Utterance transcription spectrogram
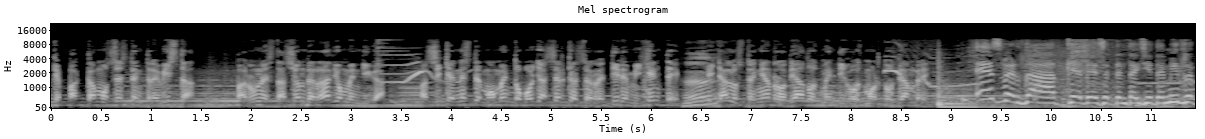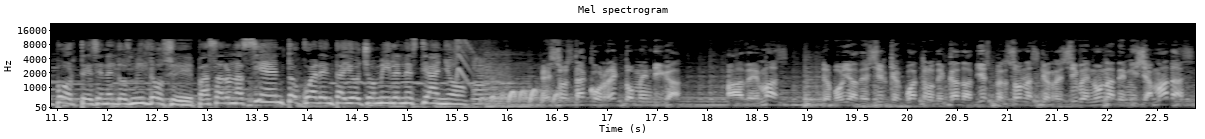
Que pactamos esta entrevista para una estación de radio, mendiga. Así que en este momento voy a hacer que se retire mi gente, que ya los tenían rodeados, mendigos muertos de hambre. Es verdad que de 77 mil reportes en el 2012 pasaron a 148 mil en este año. Eso está correcto, mendiga. Además, te voy a decir que cuatro de cada diez personas que reciben una de mis llamadas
